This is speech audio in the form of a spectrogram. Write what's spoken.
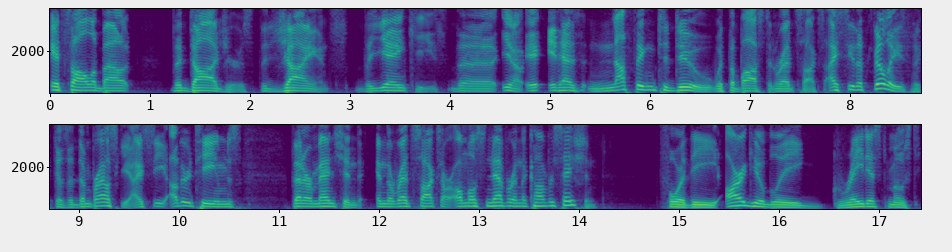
it's all about the Dodgers, the Giants, the Yankees, the you know, it, it has nothing to do with the Boston Red Sox. I see the Phillies because of Dombrowski. I see other teams that are mentioned, and the Red Sox are almost never in the conversation. for the arguably greatest, most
